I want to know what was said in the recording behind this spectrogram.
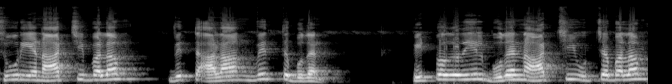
சூரியன் ஆட்சி பலம் வித் அலாங் வித் புதன். பிற்பகுதியில் புதன் ஆட்சி உச்சபலம்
